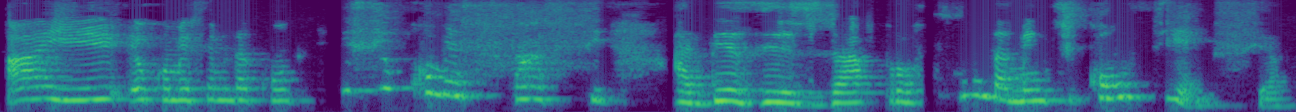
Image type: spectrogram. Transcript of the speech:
Aí eu comecei a me dar conta, e se eu começasse a desejar profundamente consciência?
